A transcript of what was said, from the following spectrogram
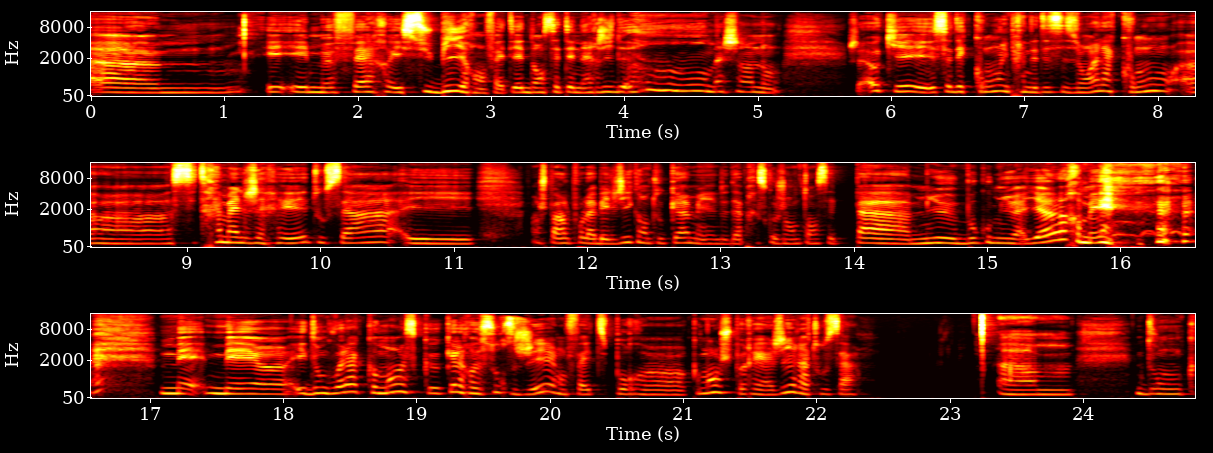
euh, et, me faire et subir en fait, et être dans cette énergie de oh, machin, non. Ok, c'est des cons, ils prennent des décisions à la con, c'est très mal géré tout ça, et je parle pour la Belgique en tout cas, mais d'après ce que j'entends, c'est pas mieux, beaucoup mieux ailleurs, mais Mais, mais euh, et donc voilà, comment est-ce que, quelles ressources j'ai en fait pour, euh, comment je peux réagir à tout ça? Euh, Donc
